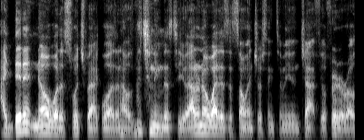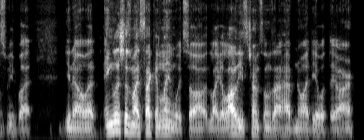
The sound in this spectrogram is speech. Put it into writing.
I didn't know what a switchback was, and I was mentioning this to you. I don't know why this is so interesting to me. In chat, feel free to roast me, but you know, uh, English is my second language, so uh, like a lot of these terms, sometimes I have no idea what they are.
